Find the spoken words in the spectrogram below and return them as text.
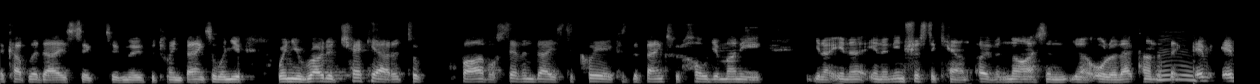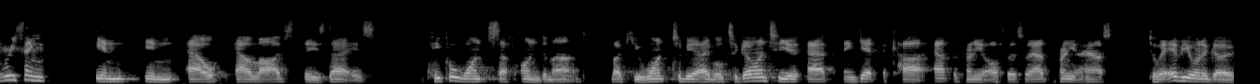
a couple of days to, to move between banks. Or when you when you wrote a check out, it took five or seven days to clear because the banks would hold your money, you know, in a in an interest account overnight, and you know all of that kind of mm. thing. Every, everything in in our our lives these days, people want stuff on demand. Like you want to be able to go onto your app and get a car out the front of your office or out the front of your house to wherever you want to go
